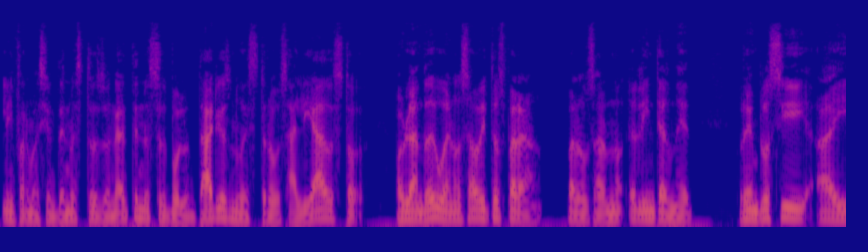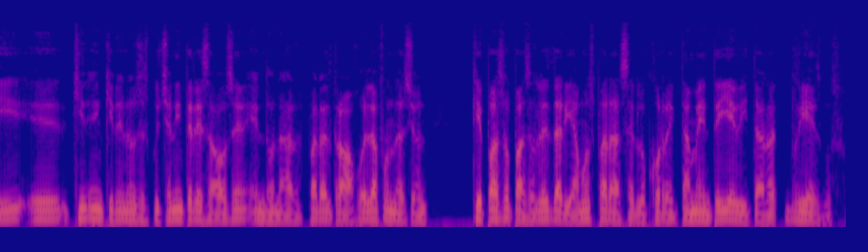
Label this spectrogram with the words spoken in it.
la información de nuestros donantes, nuestros voluntarios, nuestros aliados, todo. Hablando de buenos hábitos para para usar el Internet. Por ejemplo, si hay eh, en quienes nos escuchan interesados en, donar para el trabajo de la fundación, ¿qué paso a paso les daríamos para hacerlo correctamente y evitar riesgos?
